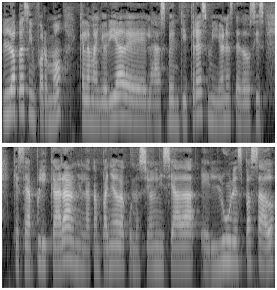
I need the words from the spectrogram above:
López informó que la mayoría de las 23 millones de dosis que se aplicarán en la campaña de vacunación iniciada el lunes pasado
